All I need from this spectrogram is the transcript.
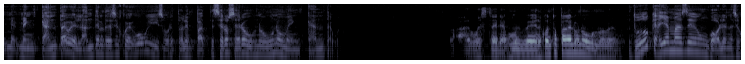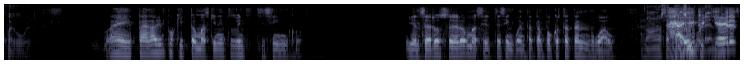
me, me encanta, güey, el under de ese juego, güey, y sobre todo el empate 0-0, 1-1, me encanta, güey. Ay, güey, estaría muy bien. ¿Cuánto paga el 1-1, Dudo que haya más de un gol en ese juego, güey. Güey, paga bien poquito, más 525. Y el 0-0 más 750 tampoco está tan guau. No, no está tan Ay, ¿qué quieres,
